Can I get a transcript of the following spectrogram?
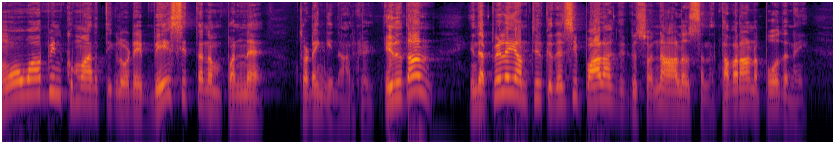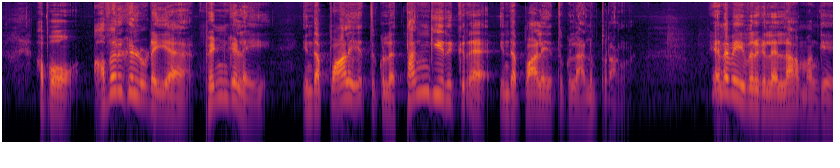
மோவாபின் குமாரத்திகளோட வேசித்தனம் பண்ண தொடங்கினார்கள். இதுதான் இந்த பிழையாம் தீர்க்கதரிசி பாலாக்குக்கு சொன்ன ஆலோசனை தவறான போதனை. அப்போது அவர்களுடைய பெண்களை இந்த பாளையத்துக்குள்ளே தங்கி இருக்கிற இந்த பாளையத்துக்குள்ளே அனுப்புகிறாங்க எனவே இவர்கள் எல்லாம் அங்கே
